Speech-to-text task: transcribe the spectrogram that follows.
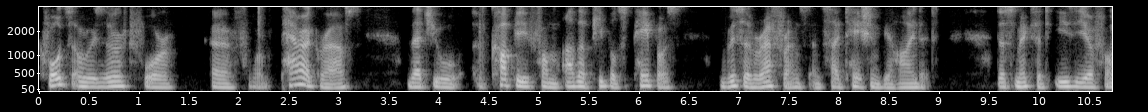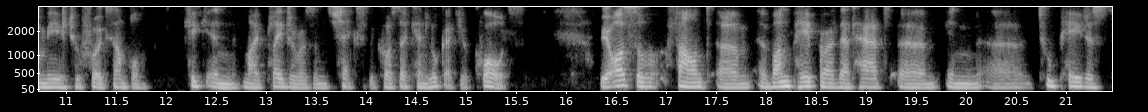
Quotes are reserved for, uh, for paragraphs that you copy from other people's papers with a reference and citation behind it. This makes it easier for me to, for example, kick in my plagiarism checks because I can look at your quotes. We also found um, one paper that had um, in uh, two pages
